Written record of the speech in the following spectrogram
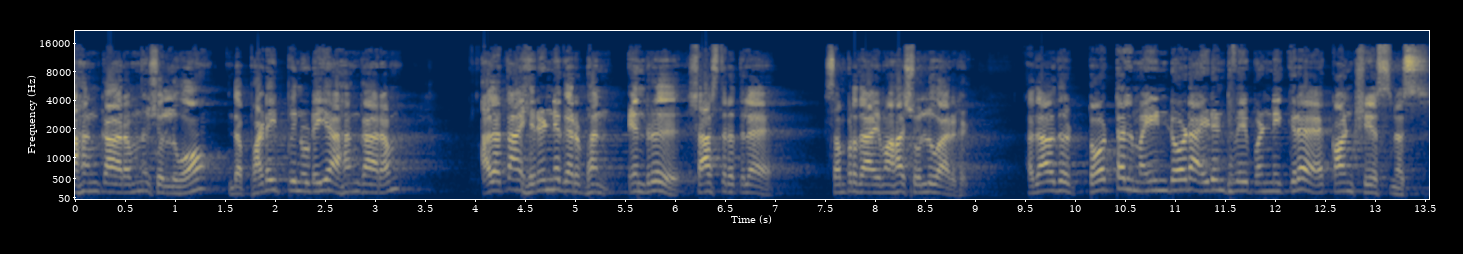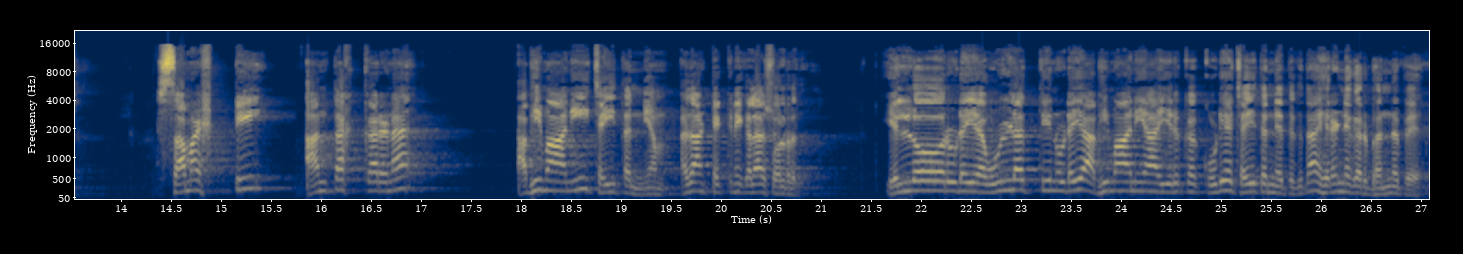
அகங்காரம்னு சொல்லுவோம். இந்த படைப்பினுடைய அகங்காரம் அதைத்தான் ஹிரண்ய கர்ப்பன் என்று சாஸ்திரத்தில் சம்பிரதாயமாக சொல்லுவார்கள். அதாவது டோட்டல் மைண்டோட ஐடென்டிஃபை பண்ணிக்கிற கான்சியஸ்னஸ் சமஷ்டி அந்த கரண அபிமானி சைத்தன்யம். அதான் டெக்னிக்கலாக சொல்றது. எல்லோருடைய உள்ளத்தினுடைய அபிமானியாக இருக்கக்கூடிய சைத்தன்யத்துக்கு தான் ஹிரண்ய கர்ப்பன்னு பேர்.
